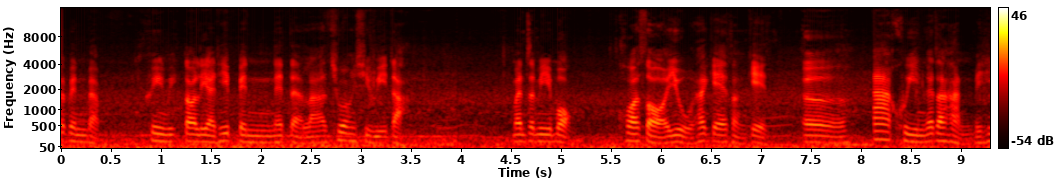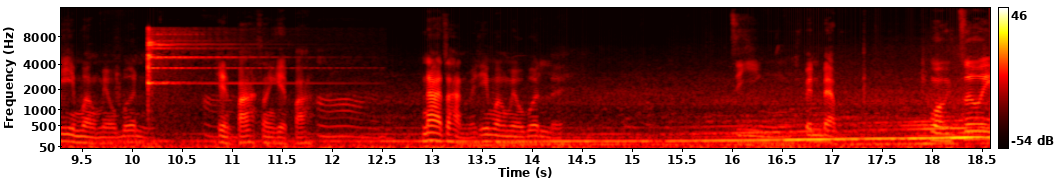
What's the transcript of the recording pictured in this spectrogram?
จะเป็นแบบควีนวิกตอเรียที่เป็นในแต่ละช่วงชีวิตอะ มันจะมีบอกคอสออยู่ถ้าแกสังเกต เออ หน้าควีนก็จะหันไปที่เมืองเมลเบิร์นเห็นปะสังเกตปะอ่าน่าจะหันไปที่เมืองเมลเบิร์นเลย จริงเป็นแบบห่วงจุ้ย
